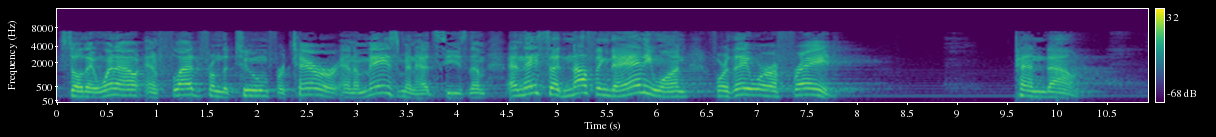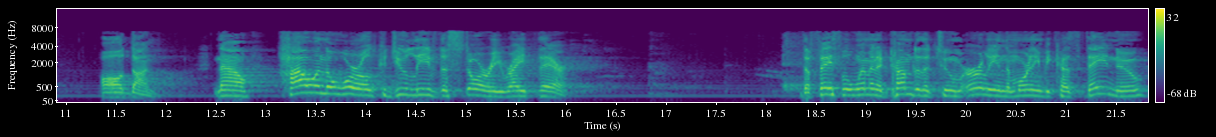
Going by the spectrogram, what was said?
so they went out and fled from the tomb for terror and amazement had seized them, and they said nothing to anyone, for they were afraid. Pen down. All done. Now, how in the world could you leave the story right there? The faithful women had come to the tomb early in the morning because they knew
